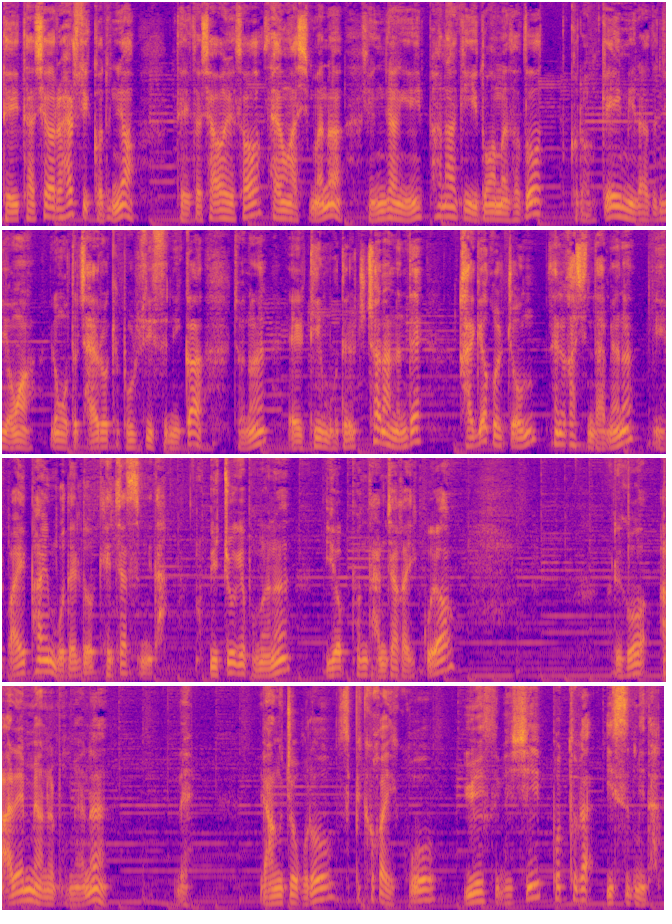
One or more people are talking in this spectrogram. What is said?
데이터 쉐어를 할 수 있거든요. 데이터 샤워해서 사용하시면은 굉장히 편하게 이동하면서도 그런 게임이라든지 영화 이런 것들 자유롭게 볼 수 있으니까 저는 LTE 모델을 추천하는데 가격을 좀 생각하신다면은 이 와이파이 모델도 괜찮습니다. 위쪽에 보면은 이어폰 단자가 있고요. 그리고 아랫면을 보면은 네 양쪽으로 스피커가 있고 USB-C 포트가 있습니다.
